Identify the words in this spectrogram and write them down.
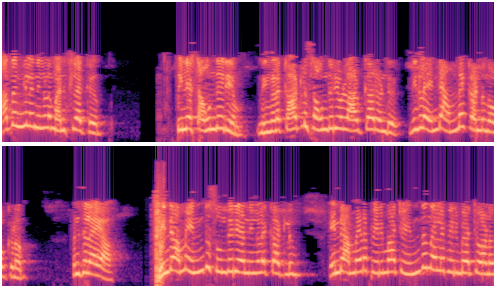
അതെങ്കിലും നിങ്ങൾ മനസ്സിലാക്ക്. പിന്നെ സൗന്ദര്യം. നിങ്ങളെക്കാട്ടിലും സൗന്ദര്യമുള്ള ആൾക്കാരുണ്ട്. നിങ്ങൾ എന്റെ അമ്മയെ കണ്ടു നോക്കണം. മനസ്സിലായാ? എന്റെ അമ്മ എന്ത് സുന്ദരിയാണ് നിങ്ങളെക്കാട്ടിലും എന്റെ അമ്മയുടെ പെരുമാറ്റം എന്ത് നല്ല പെരുമാറ്റമാണ്?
